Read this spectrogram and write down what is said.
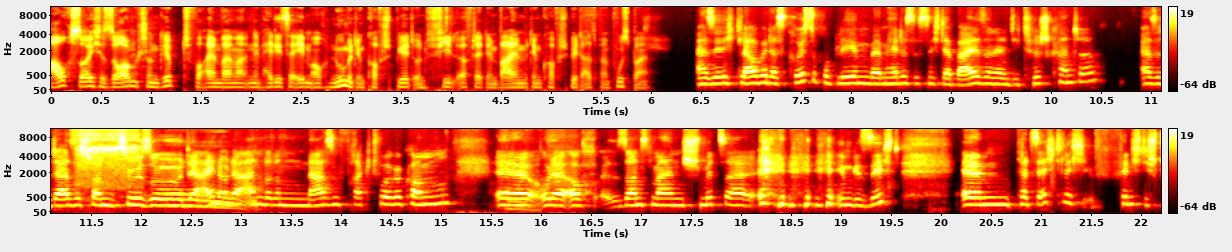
auch solche Sorgen schon gibt. Vor allem, weil man in dem Headies ja eben auch nur mit dem Kopf spielt und viel öfter den Ball mit dem Kopf spielt als beim Fußball. Also ich glaube, das größte Problem beim Hedis ist nicht der Ball, sondern die Tischkante. Also da ist es schon zu so der eine oder anderen Nasenfraktur gekommen äh, Ja. oder auch sonst mal ein Schmitzer im Gesicht. Ähm, tatsächlich finde ich die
